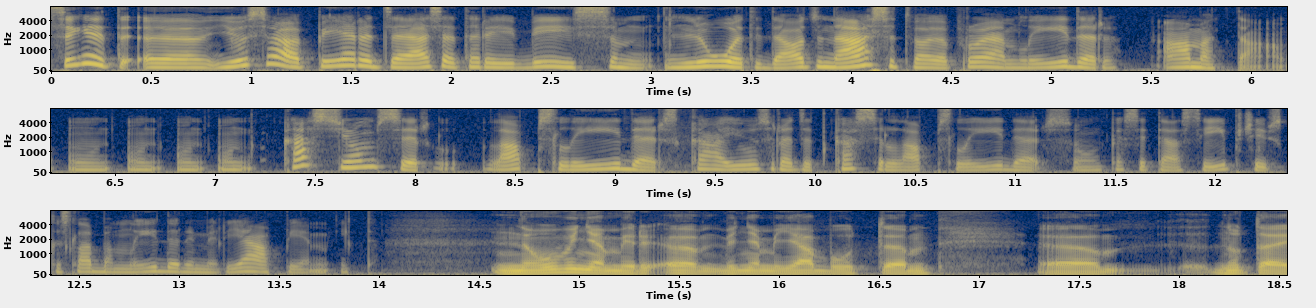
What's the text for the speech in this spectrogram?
sakiet, eh, jūs savā pieredzē esat arī bijis mm, ļoti daudz un esat vēl joprojām līderi amatā. Un, un, un, un kas jums ir labs līderis? Kā jūs redzat, kas ir labs līderis un kas ir tās īpašības, kas labam līderim ir jāpiemīt? Nu, viņam, ir, um, viņam ir jābūt um, um, nu, tai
